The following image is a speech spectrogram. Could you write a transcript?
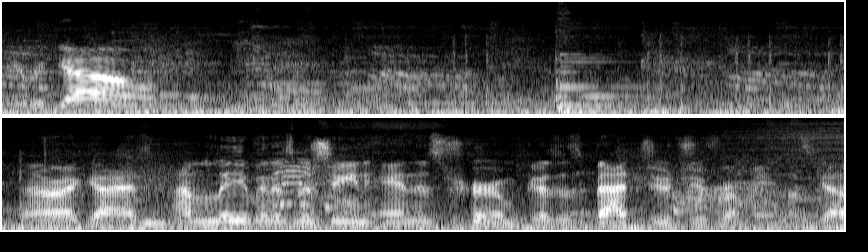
Here we go. All right, guys. I'm leaving this machine and this room because it's bad juju for me. Let's go.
